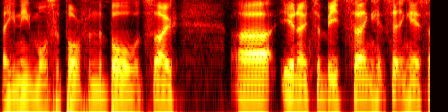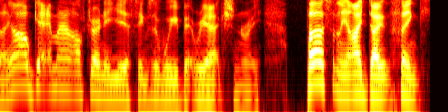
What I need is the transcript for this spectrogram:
they need more support from the board. So, uh, you know, to be saying, sitting here saying, "I'll "Oh, get him out after only a year," seems a wee bit reactionary. Personally, I don't think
